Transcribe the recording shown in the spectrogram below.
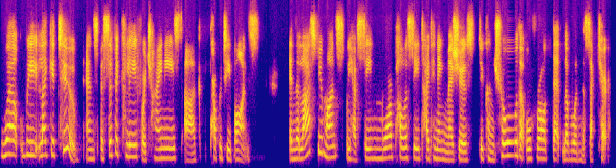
Well, we like it too, and specifically for Chinese uh, property bonds. In the last few months, we have seen more policy tightening measures to control the overall debt level in the sector.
